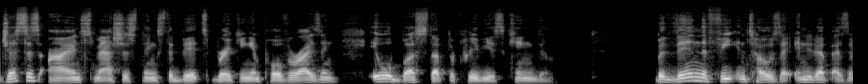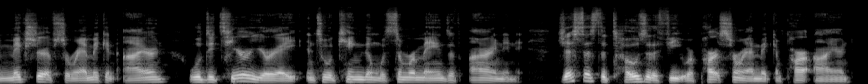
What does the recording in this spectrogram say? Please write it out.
Just as iron smashes things to bits, breaking and pulverizing, it will bust up the previous kingdom. But then the feet and toes that ended up as a mixture of ceramic and iron will deteriorate into a kingdom with some remains of iron in it. Just as the toes of the feet were part ceramic and part iron,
